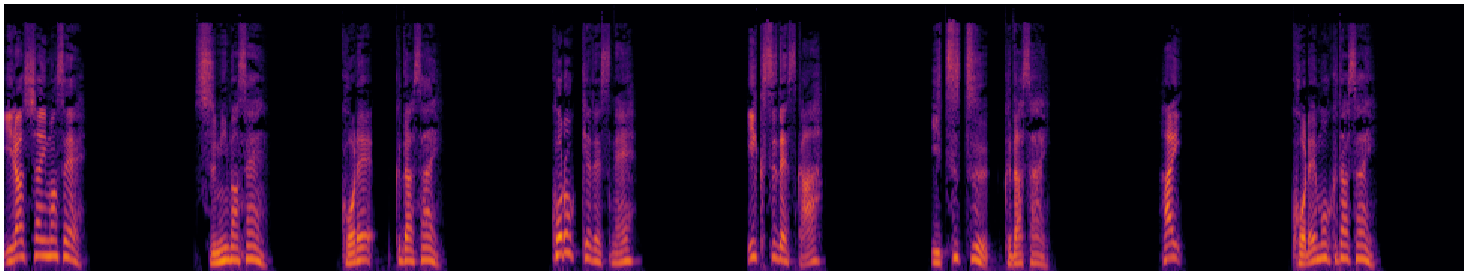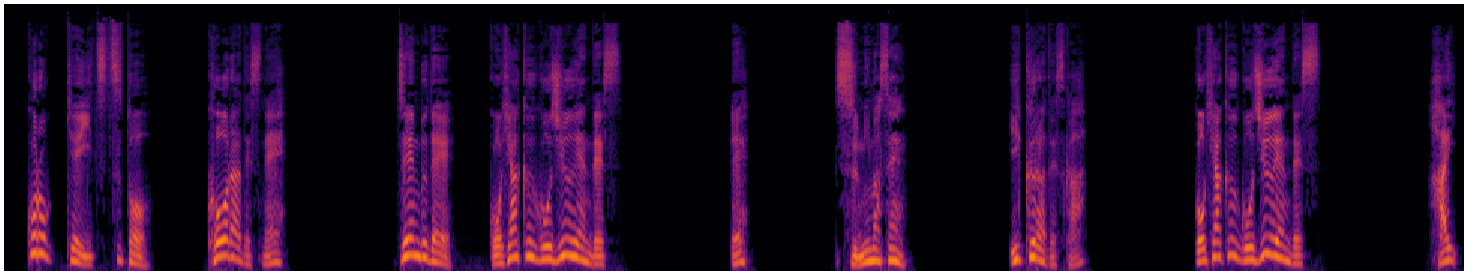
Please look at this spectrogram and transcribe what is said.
いらっしゃいませ。すみません。これ、ください。コロッケですね。いくつですか ?5 つください。はい。これもください。コロッケ5つと、コーラですね。全部で550円です。え、すみません。いくらですか ?550 円です。はい。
